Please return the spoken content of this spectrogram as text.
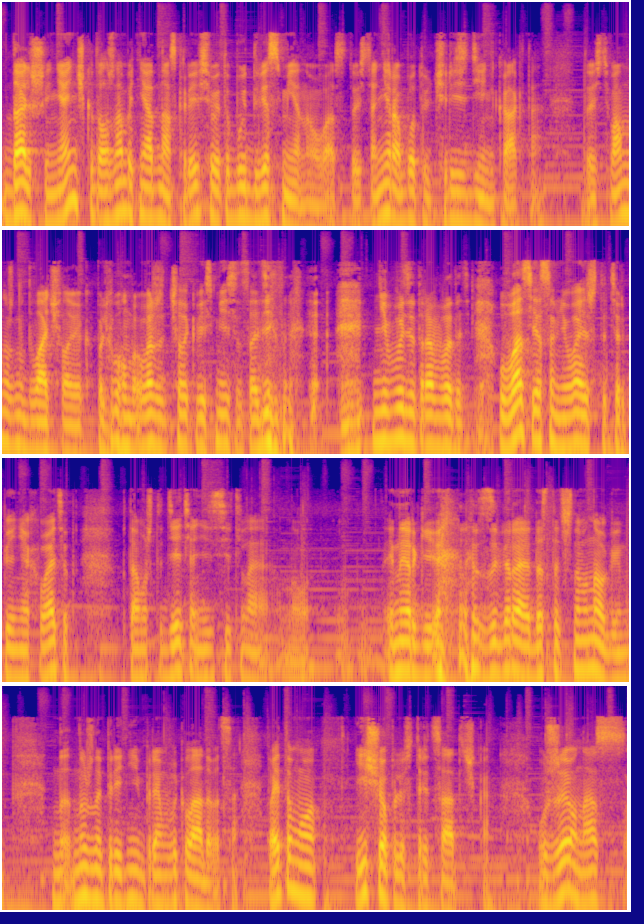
дальше нянечка должна быть не одна, скорее всего, это будет две смены у вас. То есть они работают через день как-то. То есть вам нужно два человека, по-любому. У вас же человек весь месяц один не будет работать. У вас я сомневаюсь, что терпения хватит, потому что дети, они действительно, ну, энергии забирают достаточно много, им нужно перед ним прям выкладываться. Поэтому еще плюс тридцаточка. Уже у нас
